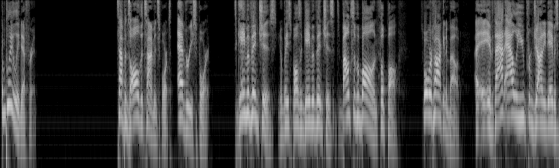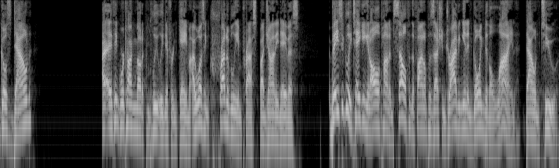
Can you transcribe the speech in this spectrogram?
Completely different. This happens all the time in sports, every sport. It's a game of inches. You know, baseball's a game of inches. It's a bounce of a ball in football. That's what we're talking about. If that alley oop from Johnny Davis goes down, I think we're talking about a completely different game. I was incredibly impressed by Johnny Davis basically taking it all upon himself in the final possession, driving in and going to the line down two.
